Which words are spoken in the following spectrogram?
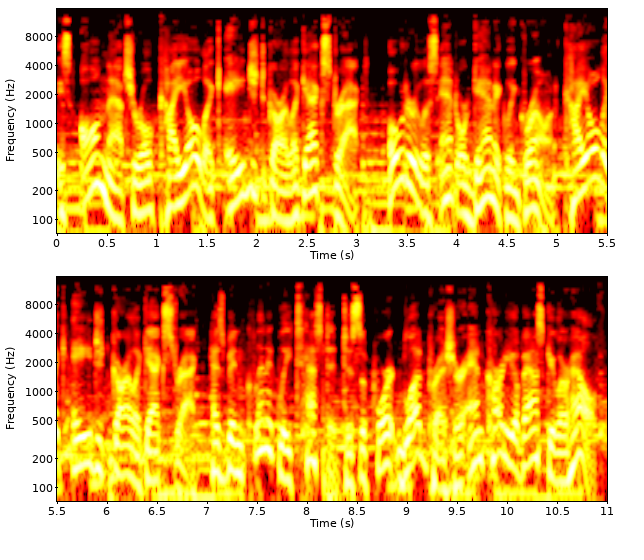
is all natural Kyolic aged garlic extract. Odorless and organically grown, Kyolic aged garlic extract has been clinically tested to support blood pressure and cardiovascular health.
